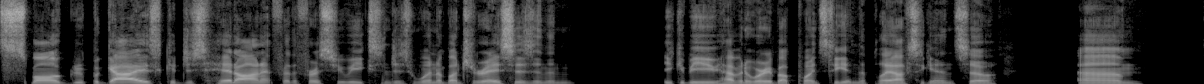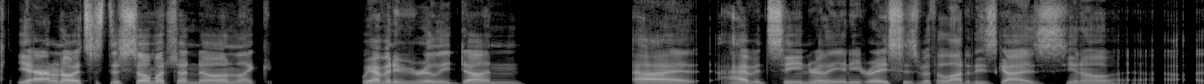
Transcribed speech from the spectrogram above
small group of guys could just hit on it for the first few weeks and just win a bunch of races and then you could be having to worry about points to get in the playoffs again. So um yeah, I don't know. It's just there's so much unknown. Like we haven't even really done uh, I haven't seen really any races with a lot of these guys, you know, uh, uh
